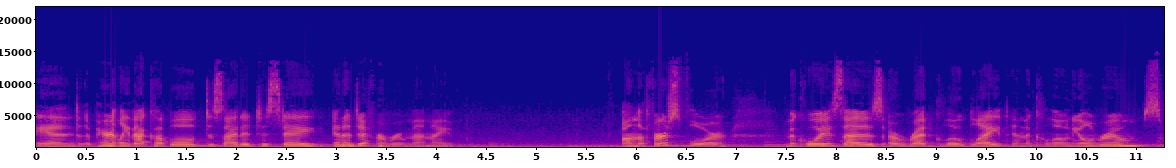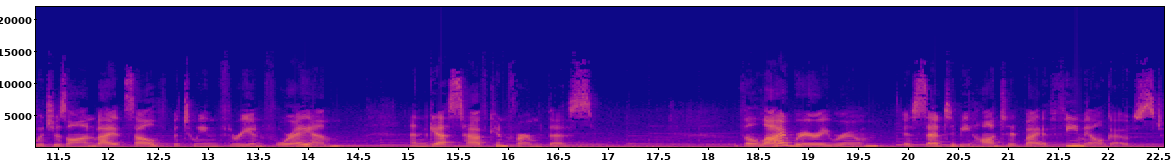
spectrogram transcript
And apparently, that couple decided to stay in a different room that night. On the first floor, McCoy says a red globe light in the colonial room switches on by itself between 3 and 4 a.m and guests have confirmed this. The library room is said to be haunted by a female ghost.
